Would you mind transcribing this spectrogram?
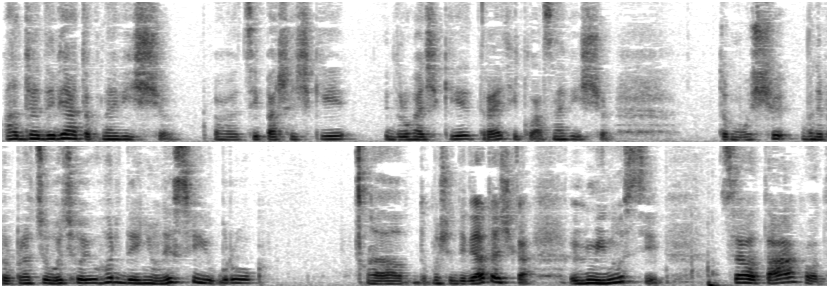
А для дев'яток навіщо? Е, Ці першачки другачки, третій клас, навіщо? Тому що вони пропрацьовують свою гординю, у них свій урок. Е, Тому що дев'яточка в мінусі це отак от.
